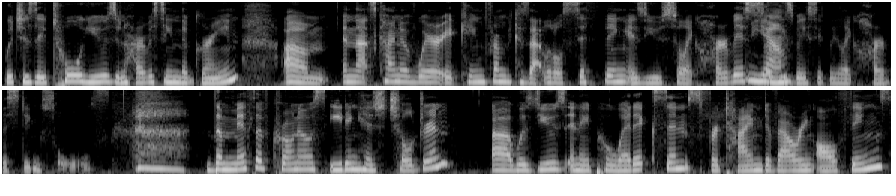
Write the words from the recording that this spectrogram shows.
which is a tool used in harvesting the grain. Um, and that's kind of where it came from because that little Sith thing is used to like harvest. So Yeah. he's basically like harvesting souls. The myth of Kronos eating his children uh, was used in a poetic sense for time devouring all things,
